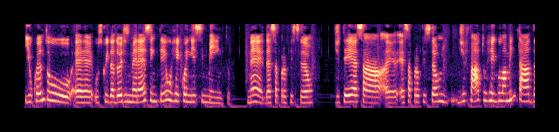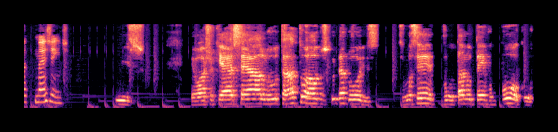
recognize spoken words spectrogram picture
e o quanto é, os cuidadores merecem ter o reconhecimento, né, dessa profissão de ter essa, essa profissão de fato regulamentada, né, gente? Isso. Eu acho que essa é a luta atual dos cuidadores. Se você voltar no tempo um pouco,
